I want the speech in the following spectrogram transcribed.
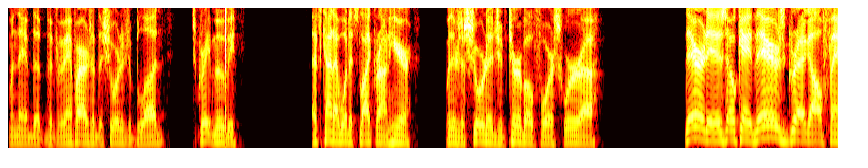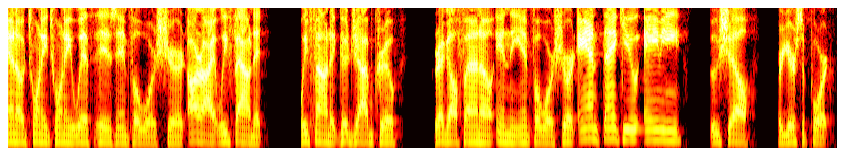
when they have the, the vampires have the shortage of blood? It's a great movie. That's kind of what it's like around here when there's a shortage of Turbo Force. We're, uh, there it is. Okay, there's Greg Alfano 2020 with his InfoWars shirt. All right, we found it. We found it. Good job, crew. Greg Alfano in the InfoWars shirt. And thank you, Amy Bouchel, for your support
